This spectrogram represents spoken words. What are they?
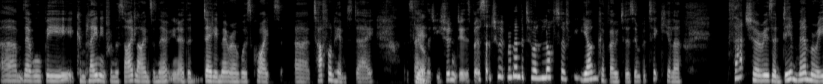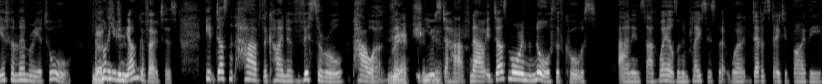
Um, there will be complaining from the sidelines, and there, you know, the Daily Mirror was quite uh, tough on him today saying yeah. that he shouldn't do this. But to, remember, to a lot of younger voters in particular, Thatcher is a dim memory, if a memory at all. And not even true. younger voters. It doesn't have the kind of visceral power that Reaction, it used yeah. to have. Now, it does more in the north, of course, and in South Wales and in places that were devastated by the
